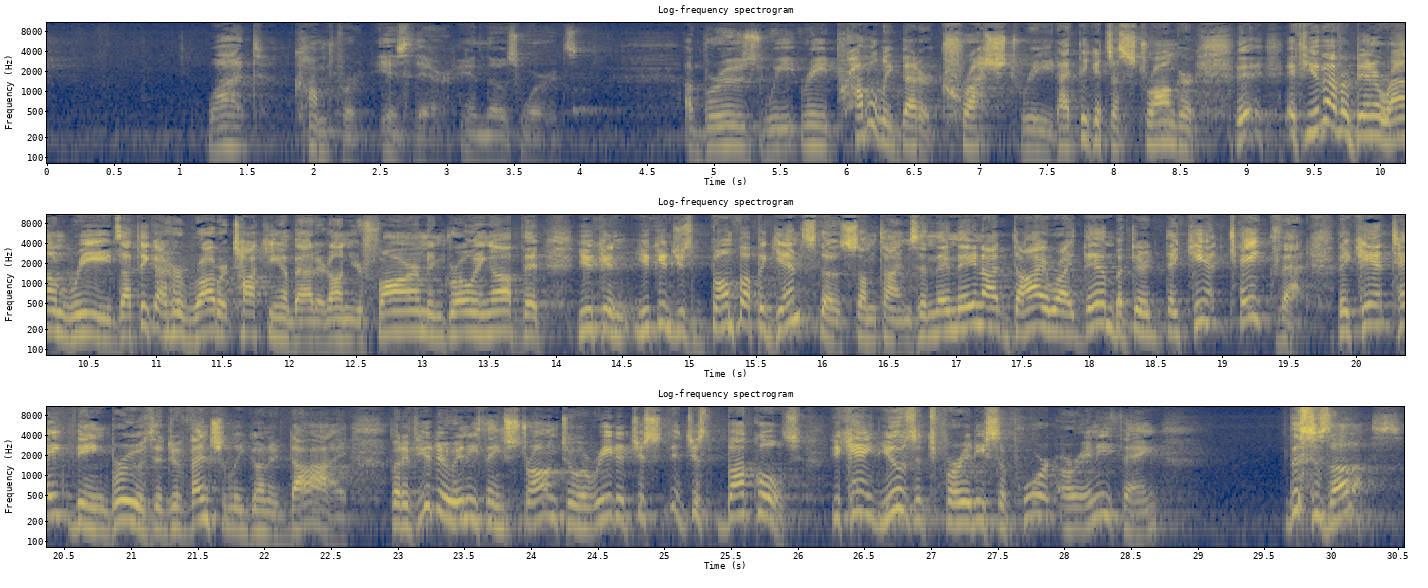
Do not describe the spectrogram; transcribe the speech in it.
What comfort is there in those words? A bruised reed, probably better crushed reed. I think it's a stronger. If you've ever been around reeds, I think I heard Robert talking about it on your farm and growing up that you can you can just bump up against those sometimes, and they may not die right then, but they they can't take that. They can't take being bruised. They're eventually going to die. But if you do anything strong to a reed, it just it just buckles. You can't use it for any support or anything. This is us.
